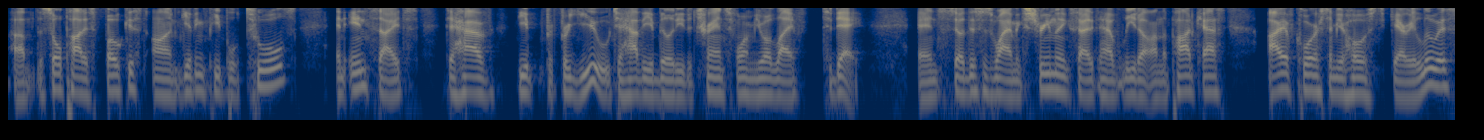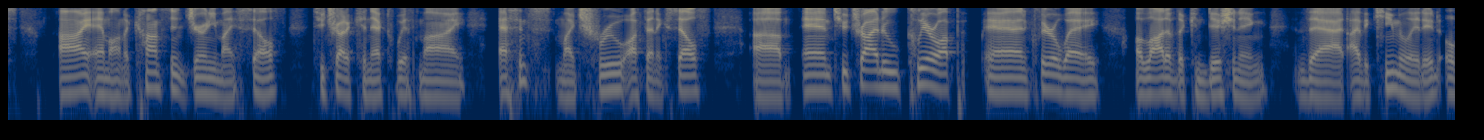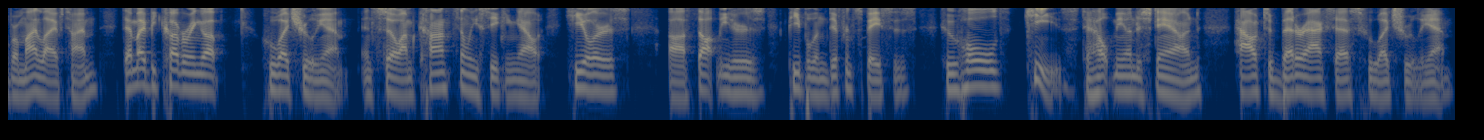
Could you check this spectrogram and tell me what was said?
Um, the Soul Pod is focused on giving people tools and insights to have the for you to have the ability to transform your life today. And so this is why I'm extremely excited to have Leta on the podcast. I, of course, am your host, Gary Lewis. I am on a constant journey myself to try to connect with my essence, my true, authentic self, um, and to try to clear up and clear away a lot of the conditioning that I've accumulated over my lifetime that might be covering up who I truly am. And so I'm constantly seeking out healers, uh, thought leaders, people in different spaces who hold keys to help me understand how to better access who I truly am.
